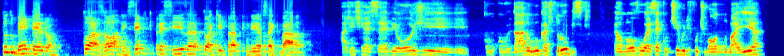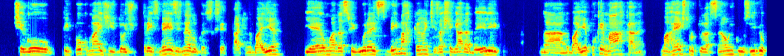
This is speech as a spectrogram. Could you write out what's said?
Tudo bem, Pedro. Estou às ordens. Sempre que precisa, estou aqui para atender o Segbala. A gente recebe hoje como convidado o Lucas Drubski, é o novo executivo de futebol do Bahia. Chegou tem pouco mais de dois, três meses, né, Lucas, que você está aqui no Bahia, e é uma das figuras bem marcantes a chegada dele na, no Bahia, porque marca, né, uma reestruturação, inclusive o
